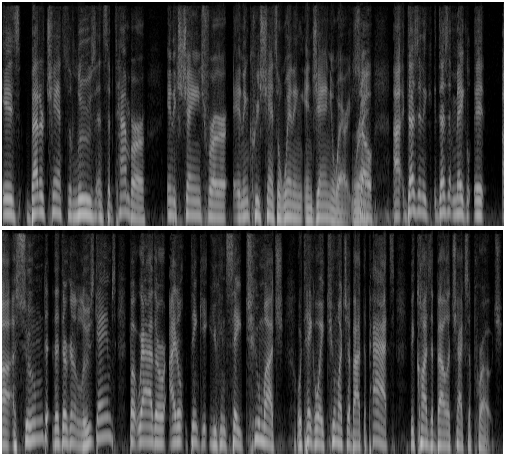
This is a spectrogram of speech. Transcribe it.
Is better chance to lose in September in exchange for an increased chance of winning in January. So uh, it doesn't it doesn't make it uh, assumed that they're going to lose games, but rather I don't think it- you can say too much or take away too much about the Pats because of Belichick's approach.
